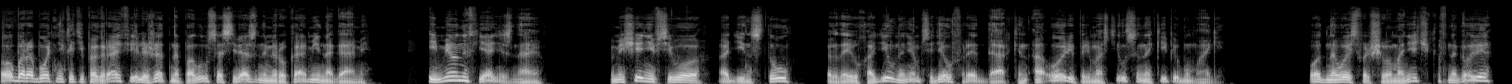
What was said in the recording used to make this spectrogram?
Оба работника типографии лежат на полу со связанными руками и ногами. Имен их я не знаю. В помещении всего один стул. Когда я уходил, на нем сидел Фред Даркин, а Ори примостился на кипе бумаги. У одного из фальшивомонетчиков на голове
